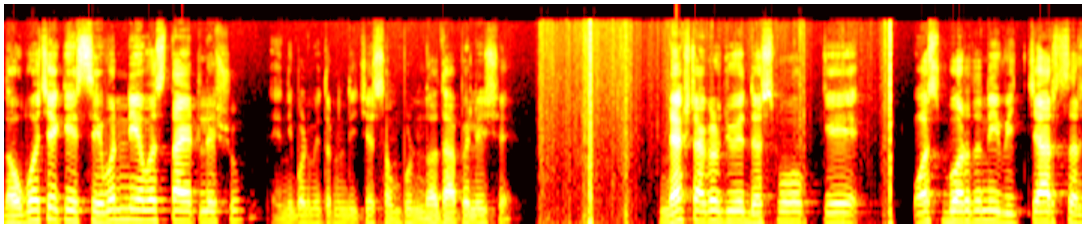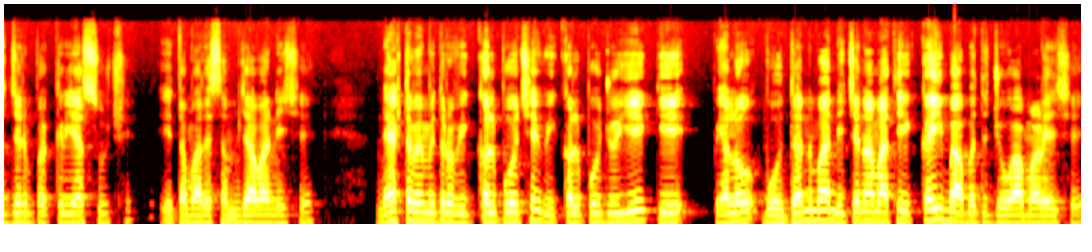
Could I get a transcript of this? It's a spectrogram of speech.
નવમો છે કે સેવનની અવસ્થા એટલે શું? એની પણ મિત્રો નીચે સંપૂર્ણ નોંધ આપેલી છે. નેક્સ્ટ આગળ જોઈએ દસમો કે ઓસબોર્ધની વિચાર સર્જન પ્રક્રિયા શું છે? એ તમારે સમજાવવાની છે. નેક્સ્ટ હવે મિત્રો વિકલ્પો છે. વિકલ્પો જોઈએ કે પહેલો બોધનમાં નીચેનામાંથી કઈ બાબત જોવા મળે છે?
